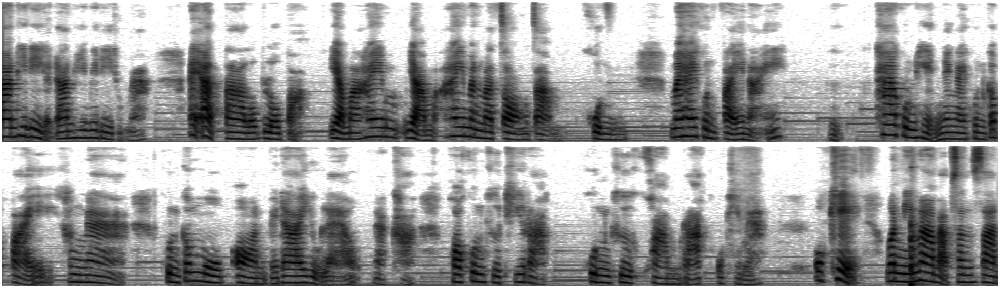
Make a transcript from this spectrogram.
ด้านที่ดีกับด้านที่ไม่ดีถูกไหม ไออัตตาลบๆอะอย่ามาให้อย่าให้มันมาจองจำคุณ ไม่ให้คุณไปไหน ถ้าคุณเห็นยังไงคุณก็ไปข้างหน้า คุณก็ move on ไปได้อยู่แล้วนะคะ เพราะคุณคือที่รัก คุณคือความรัก โอเคไหมโอเค วันนี้มาแบบสั้น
